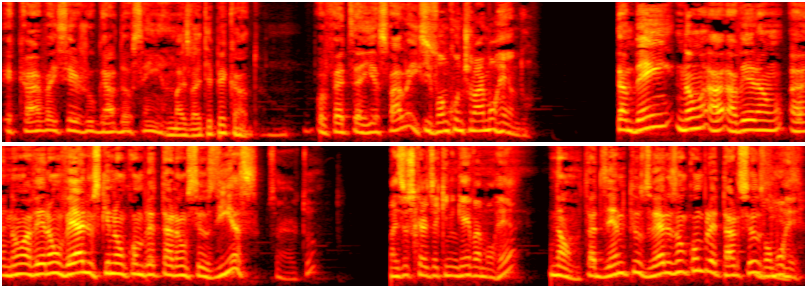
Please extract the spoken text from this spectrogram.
pecar, vai ser julgado aos 100 anos. Mas vai ter pecado. O profeta Isaías fala isso. E vão continuar morrendo. Também não ha- haverão, ah, não haverão velhos que não completarão seus dias. Certo? Mas isso quer dizer que ninguém vai morrer? Não, está dizendo que os velhos vão completar os seus Vão dias. morrer.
